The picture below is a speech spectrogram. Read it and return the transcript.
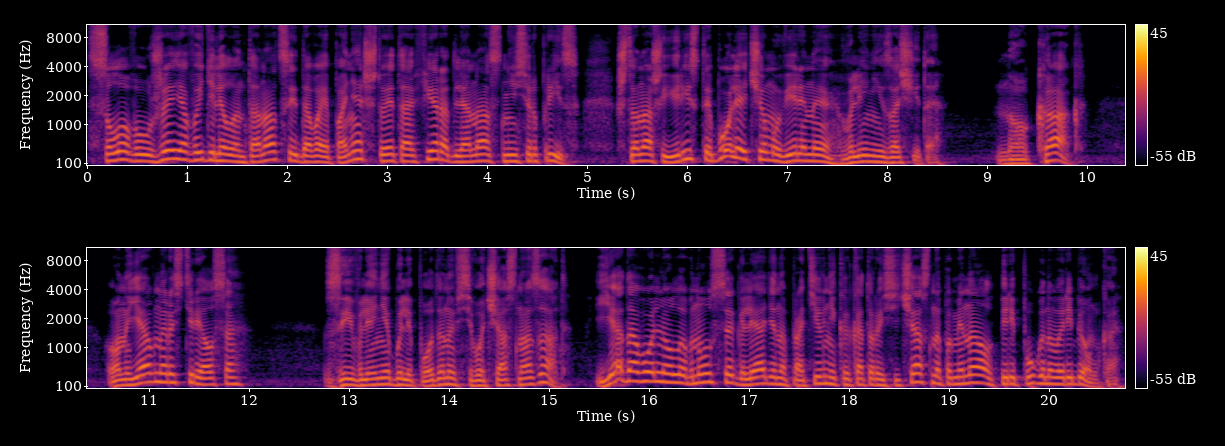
Слово «уже» я выделил интонацией, давая понять, что эта афера для нас не сюрприз, что наши юристы более чем уверены в линии защиты. Но как? Он явно растерялся. Заявления были поданы всего час назад. Я довольно улыбнулся, глядя на противника, который сейчас напоминал перепуганного ребенка.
